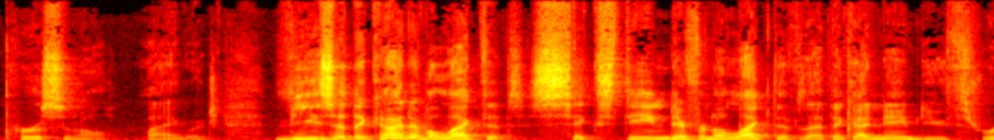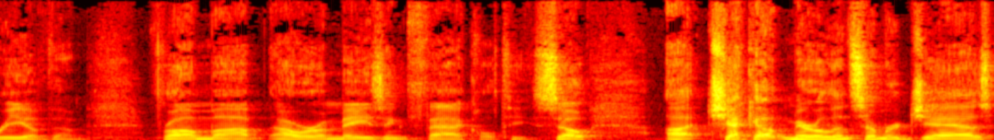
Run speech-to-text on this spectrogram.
personal language. These are the kind of electives, 16 different electives. I think I named you three of them from uh, our amazing faculty. So uh, check out Maryland Summer Jazz.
